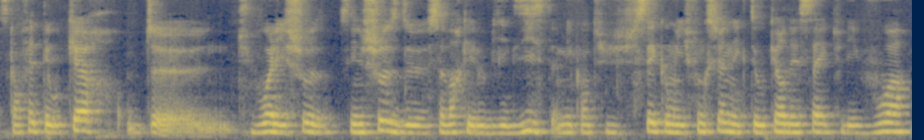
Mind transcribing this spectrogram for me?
parce qu'en fait tu es au cœur de tu vois les choses c'est une chose de savoir que les lobbies existent mais quand tu sais comment ils fonctionnent et que tu es au cœur de ça et que tu les vois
